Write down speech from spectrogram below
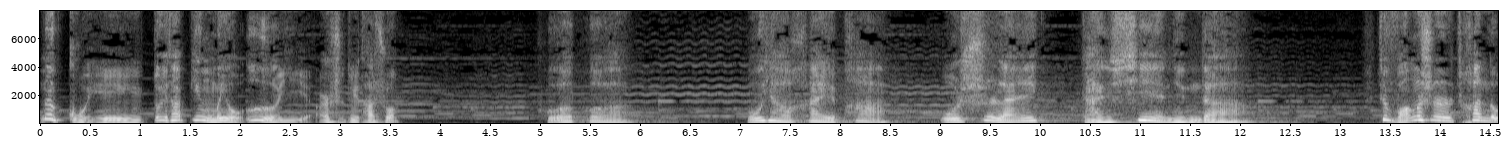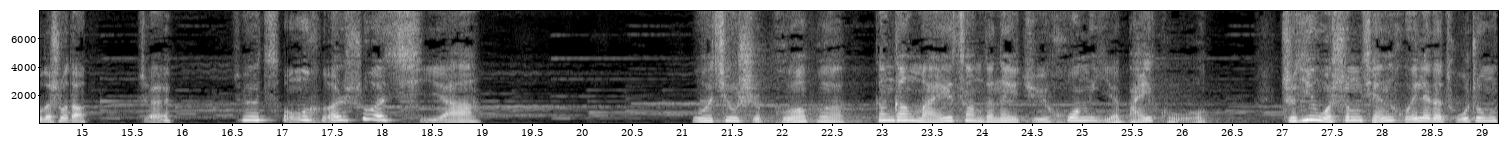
那鬼对他并没有恶意，而是对他说：“婆婆，不要害怕，我是来感谢您的。”这王氏颤抖的说道：“这，这从何说起呀？我就是婆婆刚刚埋葬的那具荒野白骨。”只因我生前回来的途中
